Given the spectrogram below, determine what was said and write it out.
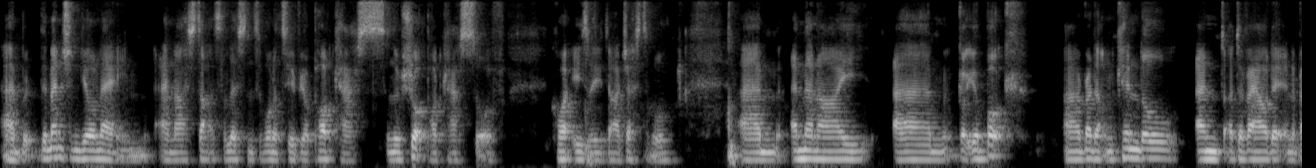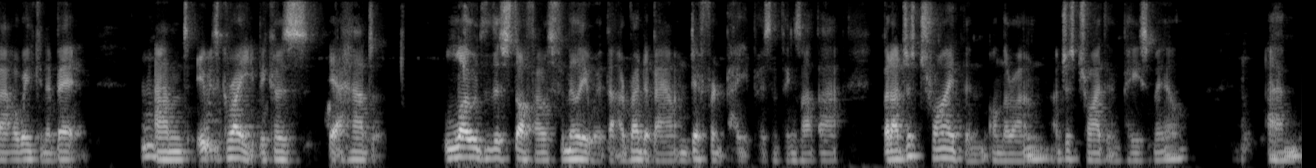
Um, but they mentioned your name, and I started to listen to one or two of your podcasts, and they were short podcasts, sort of quite easily digestible. Um, and then I um, got your book, I read it on Kindle, and I devoured it in about a week and a bit. Mm. And it was great because it had loads of the stuff I was familiar with that I read about in different papers and things like that. But I just tried them on their own. I just tried them piecemeal. Um,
